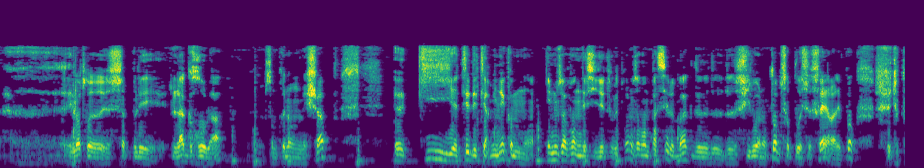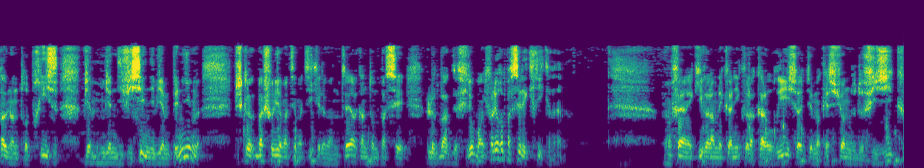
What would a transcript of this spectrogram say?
euh, et l'autre s'appelait Lagrola, son prénom m'échappe, qui était déterminé comme moi. Et nous avons décidé tous les trois, nous avons passé le bac de, philo en octobre, ça pouvait se faire à l'époque. Ce n'était pas une entreprise bien, bien difficile ni bien pénible, puisque bachelier en mathématiques élémentaires, quand on passait le bac de philo, bon, il fallait repasser l'écrit quand même. Enfin, équivalent mécanique de la calorie, ça a été ma question de, physique,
